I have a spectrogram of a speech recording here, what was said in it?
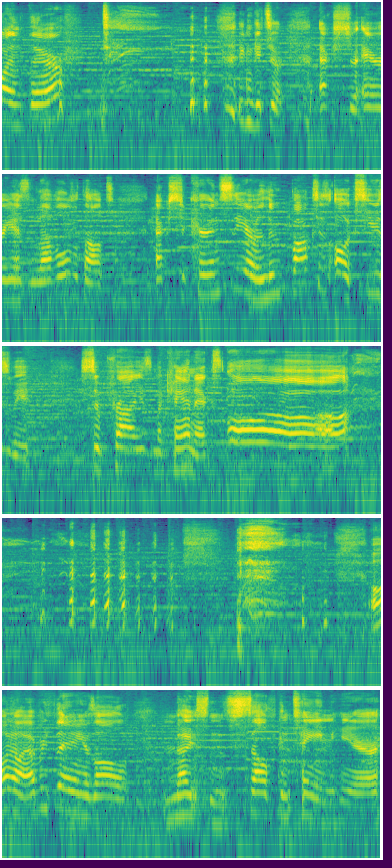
went there. you can get your extra areas and levels without extra currency or loot boxes. Oh, excuse me. Surprise mechanics. Oh! oh no, everything is all nice and self-contained here.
